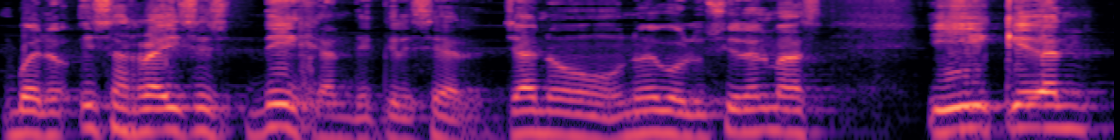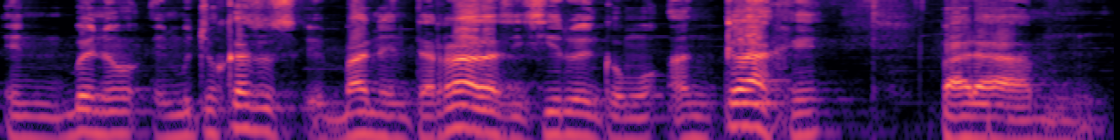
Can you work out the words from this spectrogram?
bueno, esas raíces dejan de crecer, ya no, no evolucionan más y quedan, en, bueno, en muchos casos eh, van enterradas y sirven como anclaje para, mm,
